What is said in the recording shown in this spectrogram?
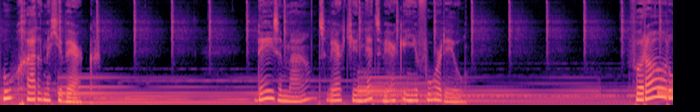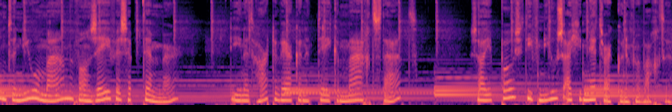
Hoe gaat het met je werk? Deze maand werkt je netwerk in je voordeel. Vooral rond de nieuwe maan van 7 september, die in het harte werkende teken maagd staat, zou je positief nieuws uit je netwerk kunnen verwachten.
